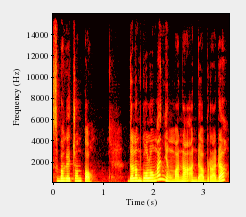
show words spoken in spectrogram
sebagai contoh. Dalam golongan yang mana Anda berada,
